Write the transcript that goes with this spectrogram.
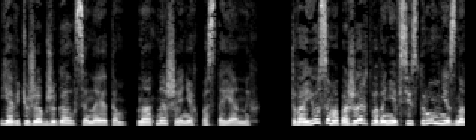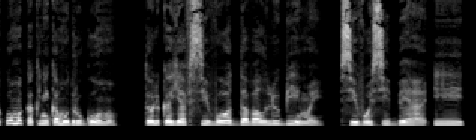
я ведь уже обжигался на этом, на отношениях постоянных. Твое самопожертвование в сестру мне знакомо, как никому другому. Только я всего отдавал любимой, всего себя, и...»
